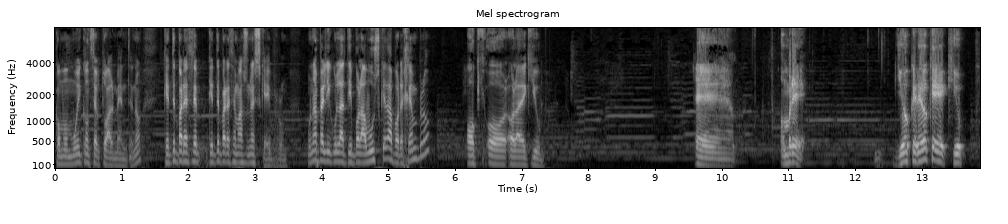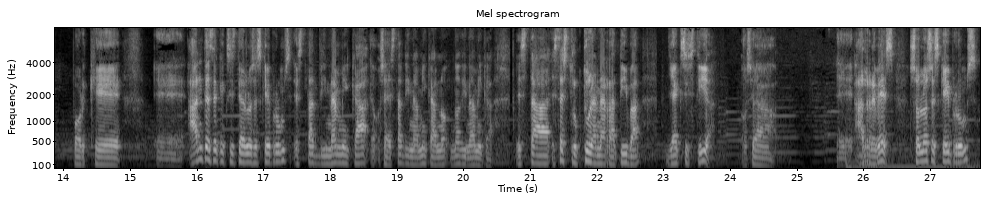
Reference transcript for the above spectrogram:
como muy conceptualmente, ¿no? ¿Qué te parece, qué te parece más un escape room? ¿Una película tipo La Búsqueda, por ejemplo? ¿O, la de Cube? Eh, hombre, yo creo que Cube, porque eh, antes de que existieran los escape rooms, esta dinámica, o sea, esta dinámica, no, no dinámica, esta, esta estructura narrativa ya existía. O sea, eh, al revés, son los escape rooms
